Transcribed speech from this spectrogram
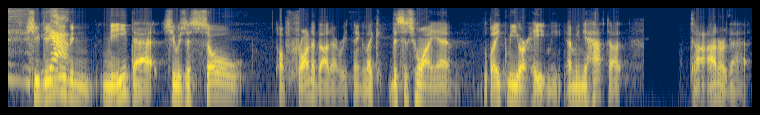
she didn't Yeah. even need that. She was just so upfront about everything. Like, this is who I am. Like me or hate me. I mean, you have to to honor that.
